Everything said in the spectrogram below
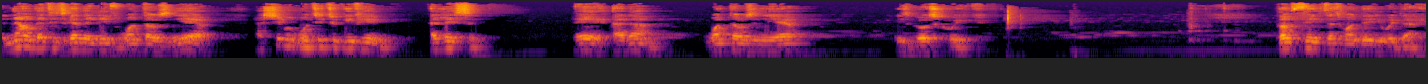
And now that he's going to live 1,000 years, Hashem wanted to give him a lesson. Hey, Adam, 1,000 years, it goes quick. Don't think that one day you will die.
